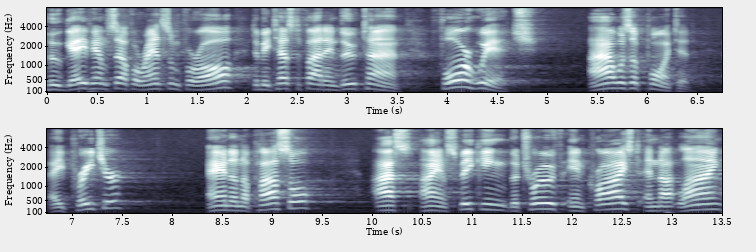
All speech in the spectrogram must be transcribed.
who gave himself a ransom for all to be testified in due time, for which I was appointed a preacher and an apostle. I, I am speaking the truth in Christ and not lying,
